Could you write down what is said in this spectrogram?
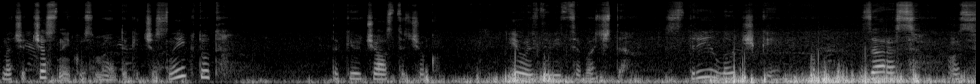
Значить, часник, ось у мене такий часник тут, такий участочок. І ось дивіться, бачите, стрілочки. Зараз ось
